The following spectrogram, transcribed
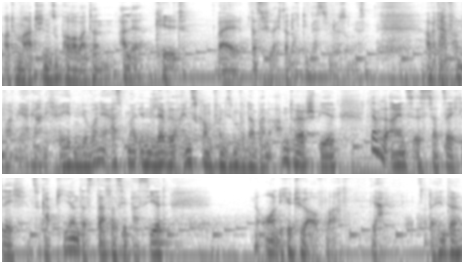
automatischen Superrobotern alle killt weil das vielleicht dann doch die beste Lösung ist. Aber davon wollen wir ja gar nicht reden. Wir wollen ja erstmal in Level 1 kommen von diesem wunderbaren Abenteuerspiel. Level 1 ist tatsächlich zu kapieren, dass das, was hier passiert, eine ordentliche Tür aufmacht. Ja, und dahinter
